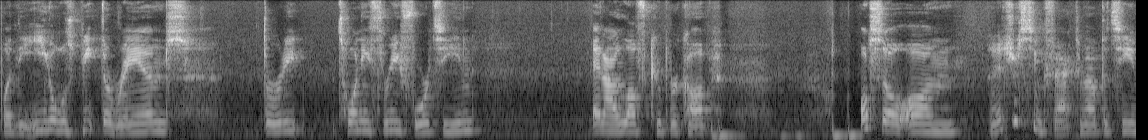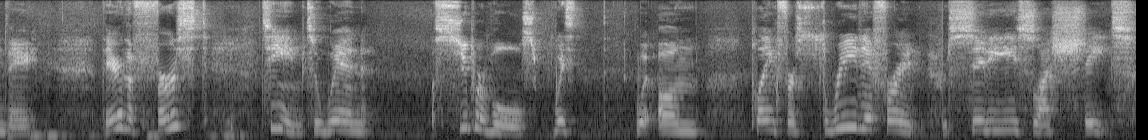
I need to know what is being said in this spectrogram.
when the Eagles beat the Rams 30 23-14 and I love Cooper Kupp. Also, um an interesting fact about the team they they're the first team to win Super Bowls with, with um playing for three different cities slash states.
